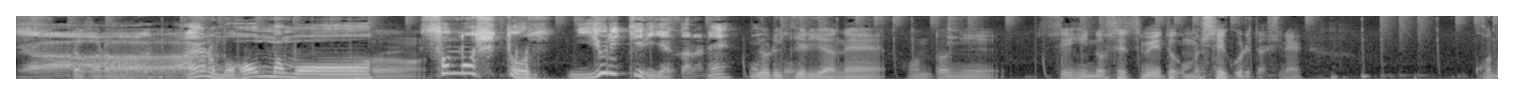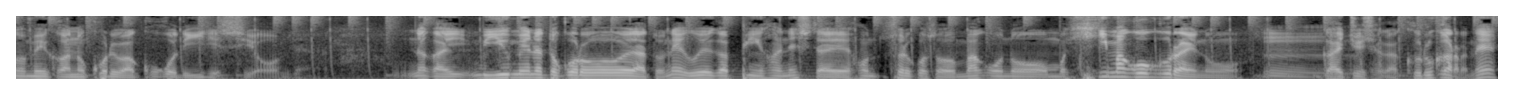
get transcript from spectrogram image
いやー。だからああいうのもほんまもう、うん。その人によりけりやからね。よりけり。りやね。本当に。製品の説明とかもしてくれたしね。このメーカーのこれはここでいいですよみたいななんか有名なところだとね上がピンハネしたほんそれこそ孫のもうひ孫ぐらいのうん。外注者が来るからね、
